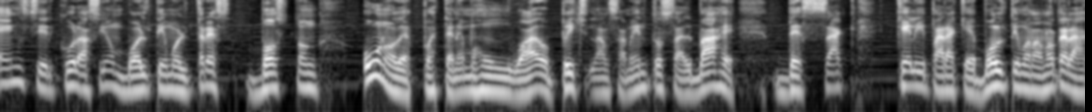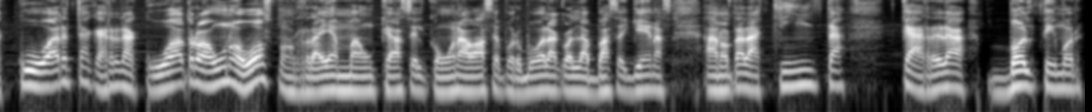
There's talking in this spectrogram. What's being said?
en circulación. Baltimore 3, Boston 1. Después tenemos un wild pitch, lanzamiento salvaje de Zach Kelly para que Baltimore anote la cuarta carrera 4 a 1 Boston. Ryan Mountcastle con una base por bola con las bases llenas anota la quinta carrera Baltimore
